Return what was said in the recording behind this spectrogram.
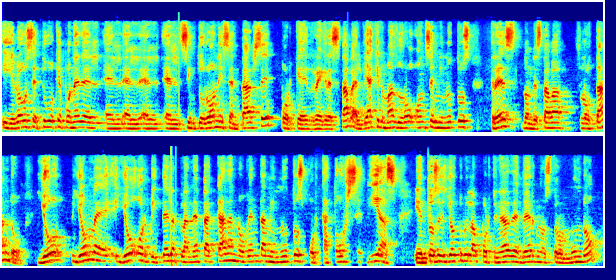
y luego se tuvo que poner el, cinturón y sentarse porque regresaba. El viaje nomás duró 11 minutos, tres donde estaba flotando. Yo, yo, me, yo orbité el planeta cada 90 minutos por 14 días y entonces yo tuve la oportunidad de ver nuestro mundo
